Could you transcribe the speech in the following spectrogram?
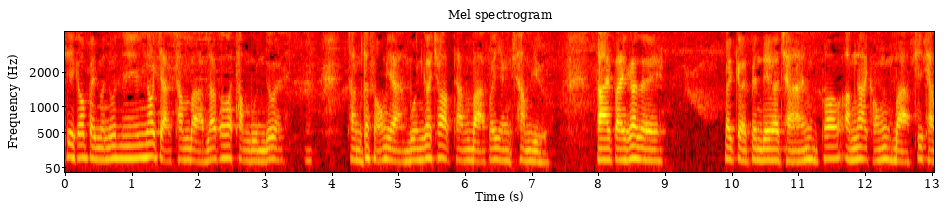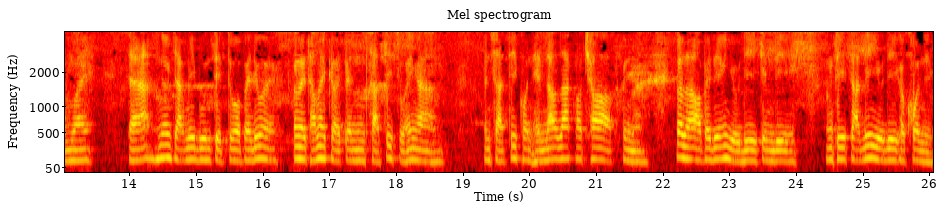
ที่เขาเป็นมนุษย์นี้นอกจากทำบาปแล้วเขาก็ทำบุญด้วยทำทั้งสองอย่างบุญก็ชอบทำบาปก็ยังทำอยู่ ตายไปก็เลยไปเกิดเป็นเดรัจฉาน เพราะอำนาจของบาปที่ทำไว้ แต่เนื่องจากมีบุญติดตัวไปด้วย ก็เลยทำให้เกิดเป็นสัตว์ที่สวยงาม เป็นสัตว์ที่คนเห็นแล้วรักเขาชอบขึ้นมา ก็เราเอาไปเลี้ยงอยู่ดีกินดี บางทีสัตว์นี่อยู่ดีกับคนอีก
